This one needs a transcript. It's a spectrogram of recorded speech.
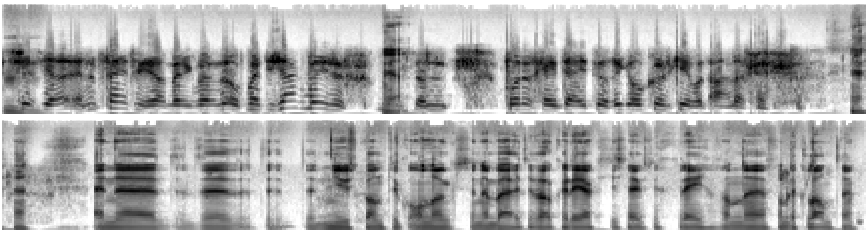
Mm Zegt ja, en 50 jaar ben ik ook met die zaak bezig. Ja. Dus dan wordt het geen tijd dat ik ook een keer wat aandacht. Ja. En uh, de, de, de, de, nieuws kwam natuurlijk onlangs naar buiten. Welke reacties heeft u gekregen van, van de klanten?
